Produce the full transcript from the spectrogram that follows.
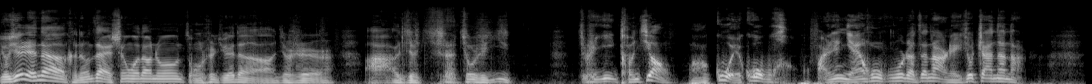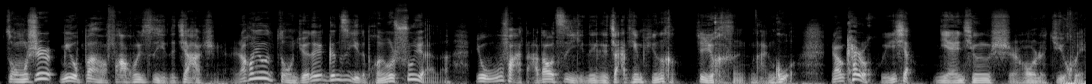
有些人呢，可能在生活当中总是觉得啊，就是啊，就这就是一，就是一团浆糊啊，过也过不好，反正黏糊糊的在那里就粘在那儿。总是没有办法发挥自己的价值，然后又总觉得跟自己的朋友疏远了，又无法达到自己那个家庭平衡，这就很难过。然后开始回想年轻时候的聚会。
